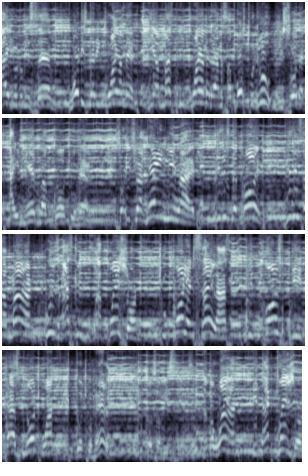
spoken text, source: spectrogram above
I do to be saved? What is the requirement, the must requirement that I'm supposed to do so that I never go to hell? So if you are getting me right, this is the point. This is a man who is asking a question to Paul and Silas because he does not want to go to hell because of his sins. Number one, in that question,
